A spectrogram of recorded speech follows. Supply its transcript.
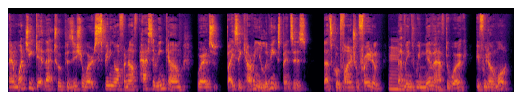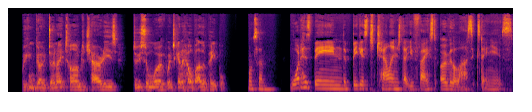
And once you get that to a position where it's spinning off enough passive income, where it's basically covering your living expenses, that's called financial freedom. Mm. That means we never have to work if we don't want. We can go donate time to charities, do some work which is going to help other people. Awesome. What has been the biggest challenge that you've faced over the last 16 years?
